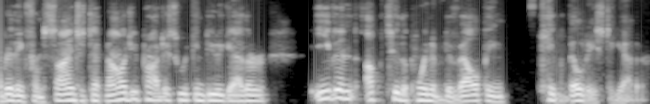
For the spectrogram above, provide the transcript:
everything from science and technology projects we can do together, even up to the point of developing capabilities together.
